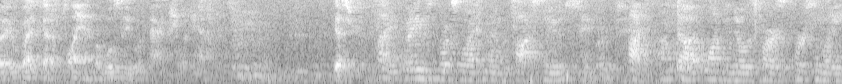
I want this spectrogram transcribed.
everybody's got a plan, but we'll see what actually happens. Yes, sir. Hi, my name is Brooks I'm with Fox News. Hey, Brooks. Hi, I'm uh, wanting to know as far as personally,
